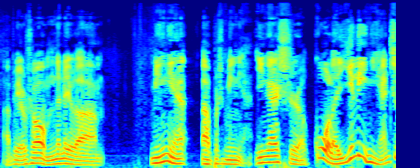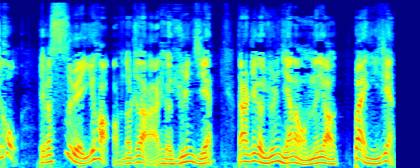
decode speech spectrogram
啊，比如说我们的这个明年啊，不是明年，应该是过了一历年之后，这个四月一号，我们都知道啊，这个愚人节。但是这个愚人节呢，我们要办一件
